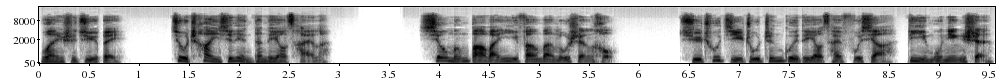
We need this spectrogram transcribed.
万事俱备，就差一些炼丹的药材了。萧猛把玩一番万炉神后，取出几株珍贵的药材服下，闭目凝神。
